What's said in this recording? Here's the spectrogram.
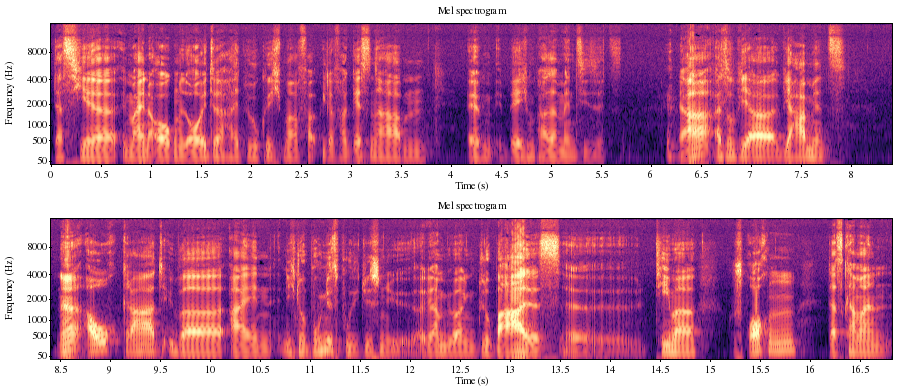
dass hier in meinen Augen Leute halt wirklich mal ver wieder vergessen haben, ähm, in welchem Parlament sie sitzen. Ja, also wir, wir haben jetzt Ne, auch gerade über ein, nicht nur bundespolitischen, wir haben über ein globales äh, Thema gesprochen. Das kann man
